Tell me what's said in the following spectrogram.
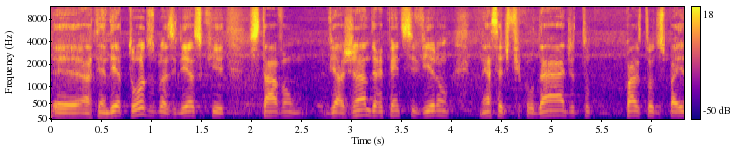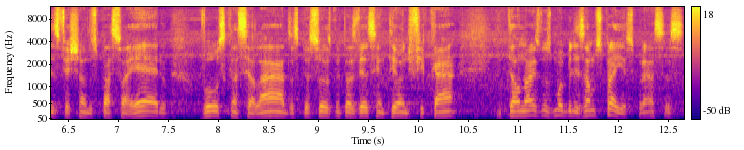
eh, atender todos os brasileiros que estavam viajando, de repente se viram nessa dificuldade, quase todos os países fechando espaço aéreo, voos cancelados, as pessoas muitas vezes sem ter onde ficar. Então, nós nos mobilizamos para isso, para essas,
